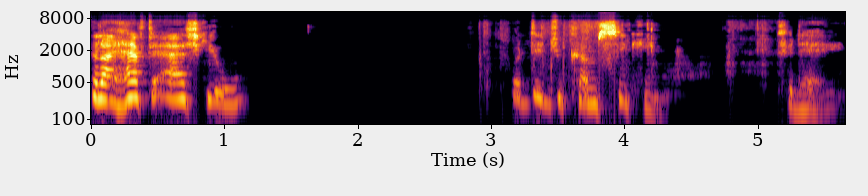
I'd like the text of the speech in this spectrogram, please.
And I have to ask you, what did you come seeking today?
